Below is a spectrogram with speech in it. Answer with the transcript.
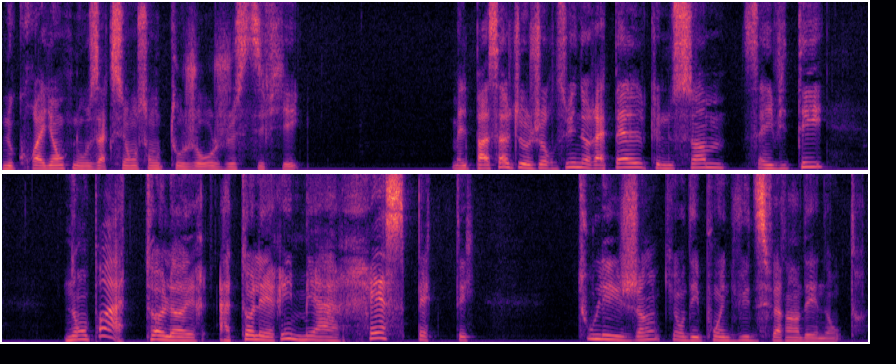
Nous croyons que nos actions sont toujours justifiées. Mais le passage d'aujourd'hui nous rappelle que nous sommes invités non pas à tolérer, à tolérer, mais à respecter tous les gens qui ont des points de vue différents des nôtres.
